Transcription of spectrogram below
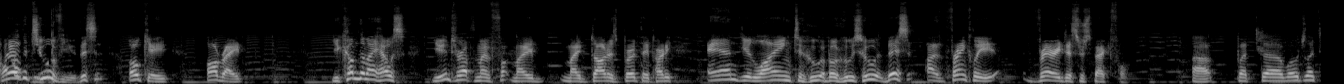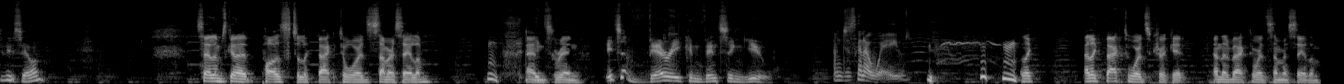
why are the two of you? This is okay. All right. You come to my house. You interrupt my my my daughter's birthday party, and you're lying to who about who's who. This, uh, frankly, very disrespectful. Uh, but uh, what would you like to do, Salem? Salem's going to pause to look back towards Summer Salem and It's- grin. It's a very convincing you. I'm just gonna wave. I look back towards Cricket and then back towards Summer Salem.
